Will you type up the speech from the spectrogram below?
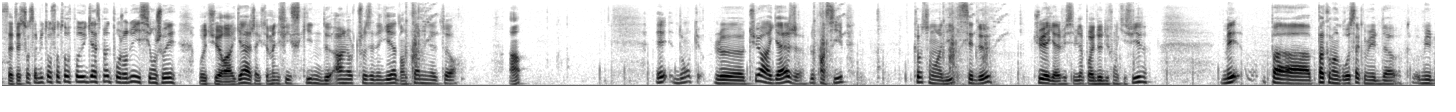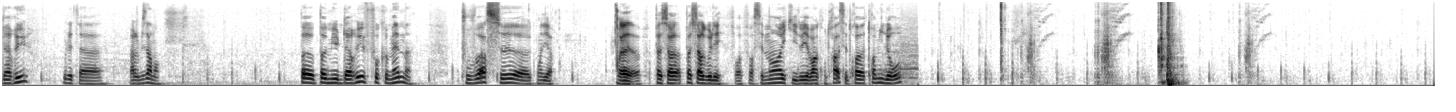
C'était sur Salut, on se retrouve pour du Gas Mode pour aujourd'hui. Ici, on jouait au tueur à gage avec ce magnifique skin de Arnold Schwarzenegger dans Terminator 1. Et donc, le tueur à gage, le principe, comme son nom l'indique, c'est de tuer à gage. C'est bien pour les deux du fond qui suivent. Mais pas, comme un gros sac au milieu de la, au milieu de la rue. Oula, t'as. marche bizarrement. Pas, pas au milieu de la rue, faut quand même pouvoir se. euh, comment dire Ouais, pas, se, pas se rigoler, for- forcément, et qu'il doit y avoir un contrat, c'est 3 3000 euros.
